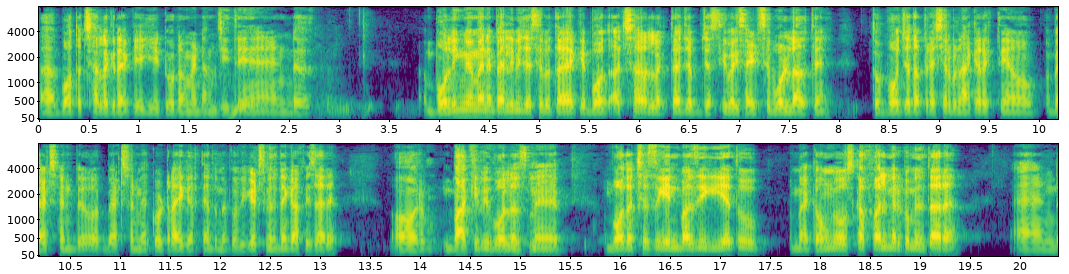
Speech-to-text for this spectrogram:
अ, बहुत अच्छा लग रहा है कि ये टूर्नामेंट हम जीते हैं एंड बॉलिंग में मैंने पहले भी जैसे बताया कि बहुत अच्छा लगता है जब जस्सी भाई साइड से बॉल डालते हैं तो बहुत ज़्यादा प्रेशर बना के रखते हैं बैट्समैन पे और बैट्समैन मेरे को ट्राई करते हैं तो मेरे को विकेट्स मिलते हैं काफ़ी सारे और बाकी भी बॉलर्स ने बहुत अच्छे से गेंदबाजी की है तो मैं कहूँगा उसका फल मेरे को मिलता रहा। एंड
